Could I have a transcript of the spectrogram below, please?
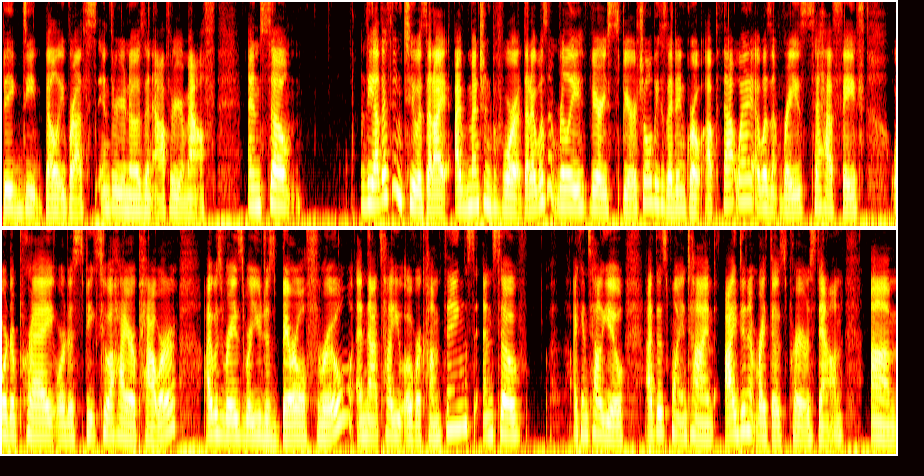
big, deep belly breaths in through your nose and out through your mouth. And so, the other thing too is that I I've mentioned before that I wasn't really very spiritual because I didn't grow up that way. I wasn't raised to have faith or to pray or to speak to a higher power. I was raised where you just barrel through and that's how you overcome things. And so I can tell you at this point in time, I didn't write those prayers down. Um,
